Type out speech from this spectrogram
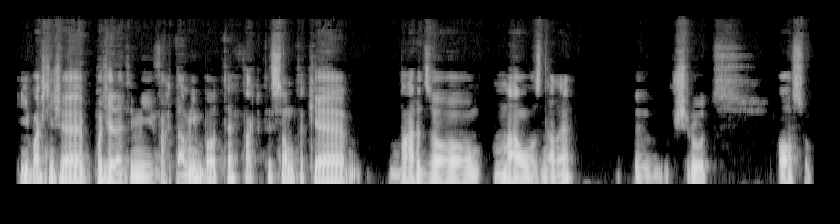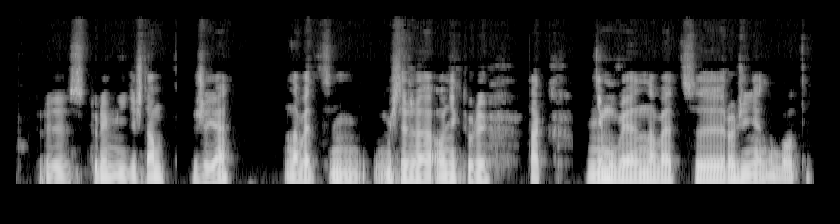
i właśnie się podzielę tymi faktami, bo te fakty są takie bardzo mało znane y, wśród osób, który, z którymi gdzieś tam żyję. Nawet myślę, że o niektórych tak nie mówię nawet y, rodzinie, no bo tak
